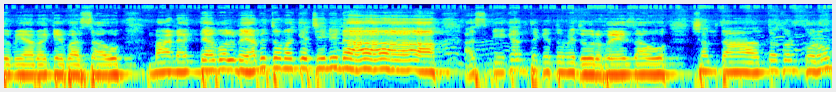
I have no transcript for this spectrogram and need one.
তুমি আমাকে বাঁচাও। মা ডাক দেয়া বলবে, আমি তোমাকে চিনি না। আজকে এখান থেকে তুমি দূর হয়ে যাও। সন্তান তখন করুণ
